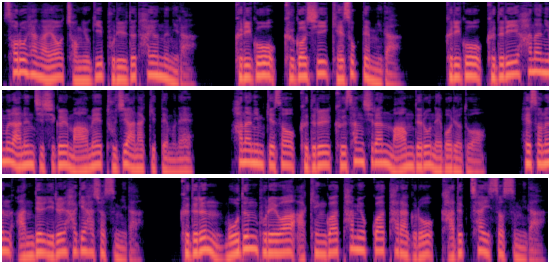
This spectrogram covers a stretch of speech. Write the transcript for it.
서로 향하여 정욕이 부릴 듯 하였느니라. 그리고 그것이 계속됩니다. 그리고 그들이 하나님을 아는 지식을 마음에 두지 않았기 때문에 하나님께서 그들을 그 상실한 마음대로 내버려두어 해서는 안 될 일을 하게 하셨습니다. 그들은 모든 불의와 악행과 탐욕과 타락으로 가득 차 있었습니다.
